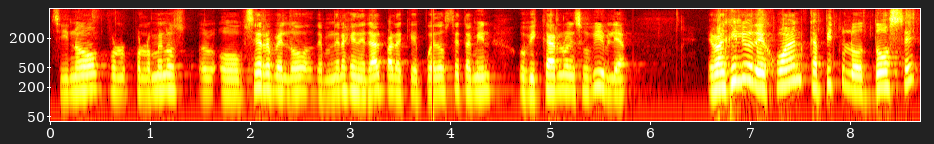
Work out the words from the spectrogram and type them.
Si no, por, por lo menos obsérvelo de manera general para que pueda usted también ubicarlo en su Biblia. Evangelio de Juan, capítulo 12.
